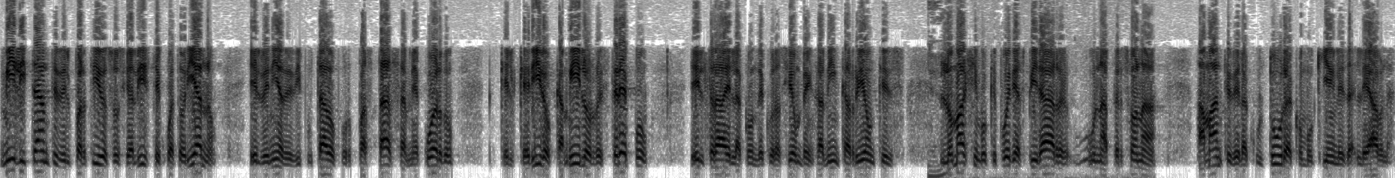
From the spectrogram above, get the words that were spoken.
militante del Partido Socialista Ecuatoriano. Él venía de diputado por Pastaza, me acuerdo, que el querido Camilo Restrepo, él trae la condecoración Benjamín Carrión, que es lo máximo que puede aspirar una persona amante de la cultura como quien le, habla.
